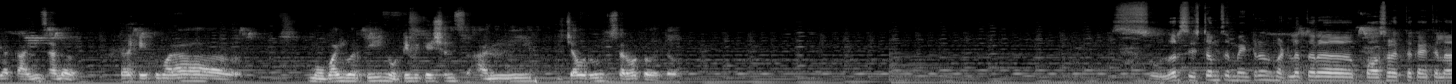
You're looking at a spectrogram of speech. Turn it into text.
या काही झालं तर हे तुम्हाला मोबाईलवरती नोटिफिकेशन्स आणि तिच्यावरून सर्व कळतं. सोलर सिस्टमचं मेंटेनन्स म्हटलं तर पावसाळ्यात तर काय त्याला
